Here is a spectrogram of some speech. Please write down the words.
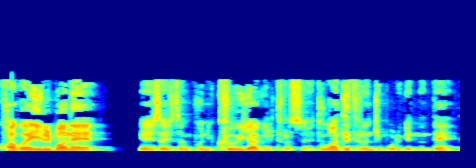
과거에 일본에서 있던 분이 그 이야기를 들었어요. 누구한테 들었는지 모르겠는데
